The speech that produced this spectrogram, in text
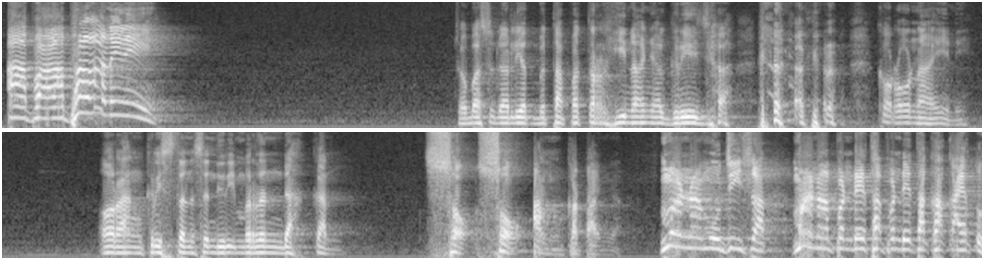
Apa-apaan ini? Coba sudah lihat betapa terhinanya gereja gara-gara corona ini. Orang Kristen sendiri merendahkan sok-sokan katanya Mana mujizat? Mana pendeta-pendeta KKR itu?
